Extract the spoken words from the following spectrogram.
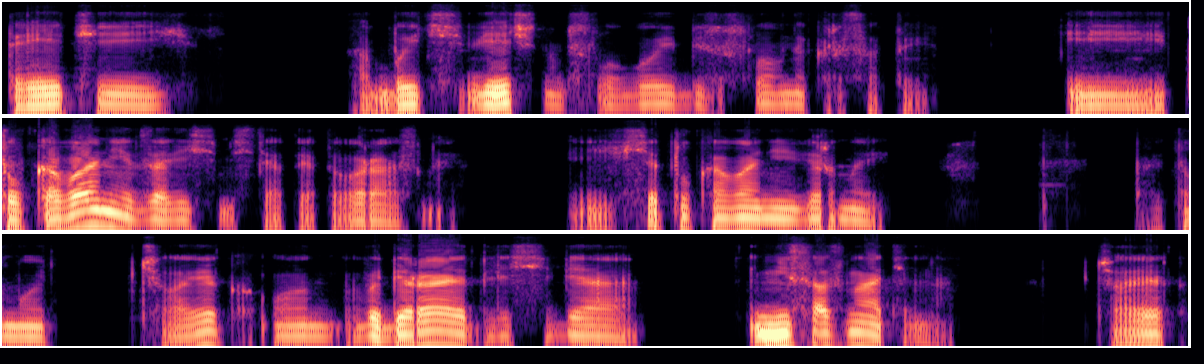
третий – быть вечным слугой безусловной красоты. И толкования в зависимости от этого разные. И все толкования верны. Поэтому человек, он выбирает для себя несознательно. Человек,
